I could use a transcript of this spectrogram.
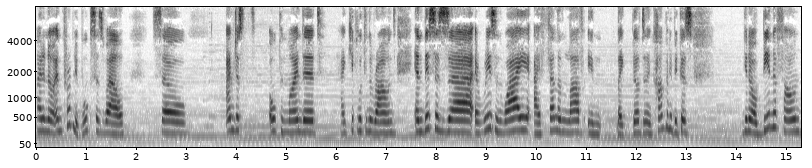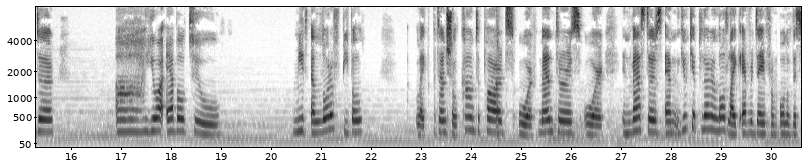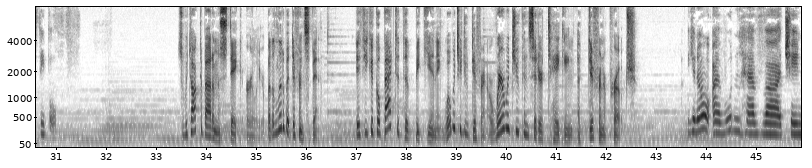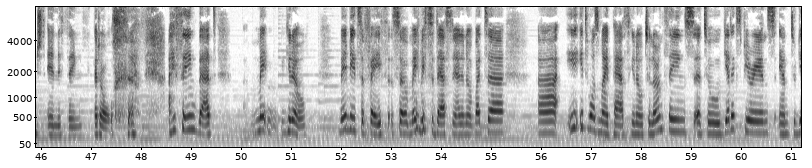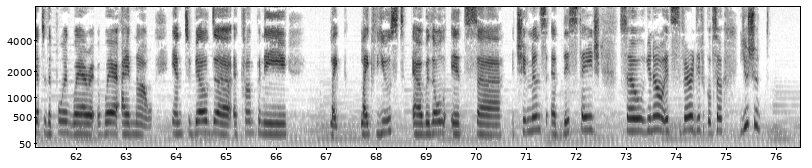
I don't know, and probably books as well. So I'm just open minded I keep looking around, and this is uh, a reason why I fell in love in like building a company because you know being a founder, uh, you are able to meet a lot of people like potential counterparts or mentors or investors and you keep learn a lot like every day from all of these people so we talked about a mistake earlier, but a little bit different spin. If you could go back to the beginning, what would you do different, or where would you consider taking a different approach? You know, I wouldn't have uh, changed anything at all. I think that, may, you know, maybe it's a faith, so maybe it's a destiny, I don't know, but. Uh, uh, it, it, was my path, you know, to learn things, uh, to get experience, and to get to the point where where I am now, and to build uh, a company like like Vust uh, with all its uh, achievements at this stage. So you know, it's very difficult. So you should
